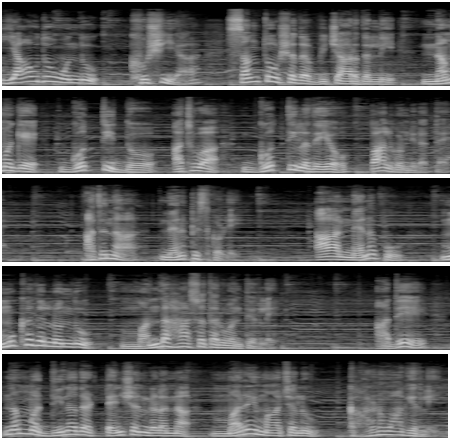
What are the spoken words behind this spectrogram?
ಯಾವುದೋ ಒಂದು ಖುಷಿಯ, ಸಂತೋಷದ ವಿಚಾರದಲ್ಲಿ ನಮಗೆ ಗೊತ್ತಿದ್ದೋ ಅಥವಾ ಗೊತ್ತಿಲ್ಲದೆಯೋ ಪಾಲ್ಗೊಂಡಿರುತ್ತೆ. ಅದನ್ನು ನೆನಪಿಸ್ಕೊಳ್ಳಿ. ಆ ನೆನಪು ಮುಖದಲ್ಲೊಂದು ಮಂದಹಾಸ ತರುವಂತಿರಲಿ. ಅದೇ ನಮ್ಮ ದಿನದ ಟೆನ್ಷನ್ಗಳನ್ನು ಮರೆಮಾಚಲು ಕಾರಣವಾಗಿರಲಿ.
